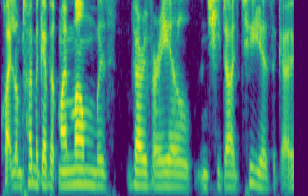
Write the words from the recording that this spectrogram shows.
quite a long time ago, but my mum was very, very ill and she died two years ago.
